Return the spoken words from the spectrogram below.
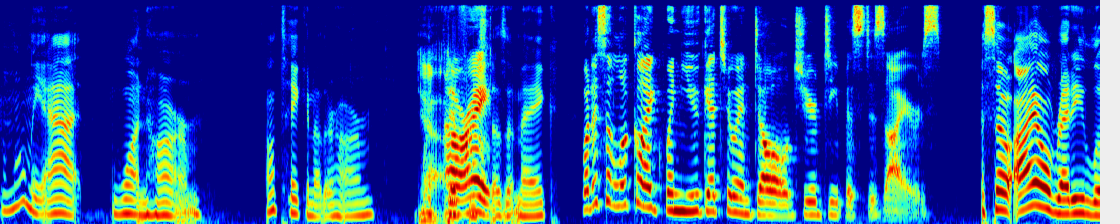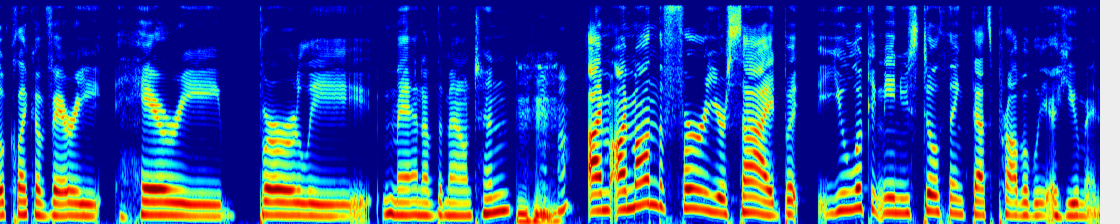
I'm only at one harm. I'll take another harm. Yeah. What difference All right. does it make? What does it look like when you get to indulge your deepest desires? So I already look like a very hairy, burly man of the mountain. hmm I'm I'm on the furrier side, but you look at me and you still think that's probably a human.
